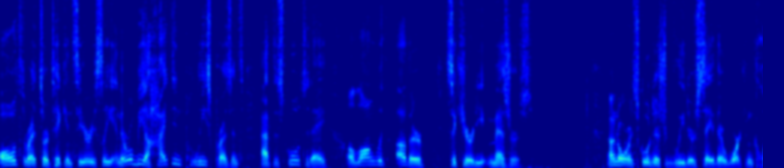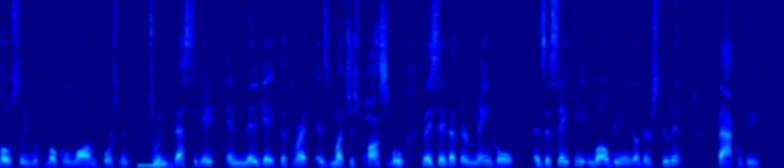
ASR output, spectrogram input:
all threats are taken seriously and there will be a heightened police presence at the school today, along with other security measures. Now, Norwin School District leaders say they're working closely with local law enforcement to investigate and mitigate the threat as much as possible. And they say that their main goal is the safety and well-being of their student, faculty,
